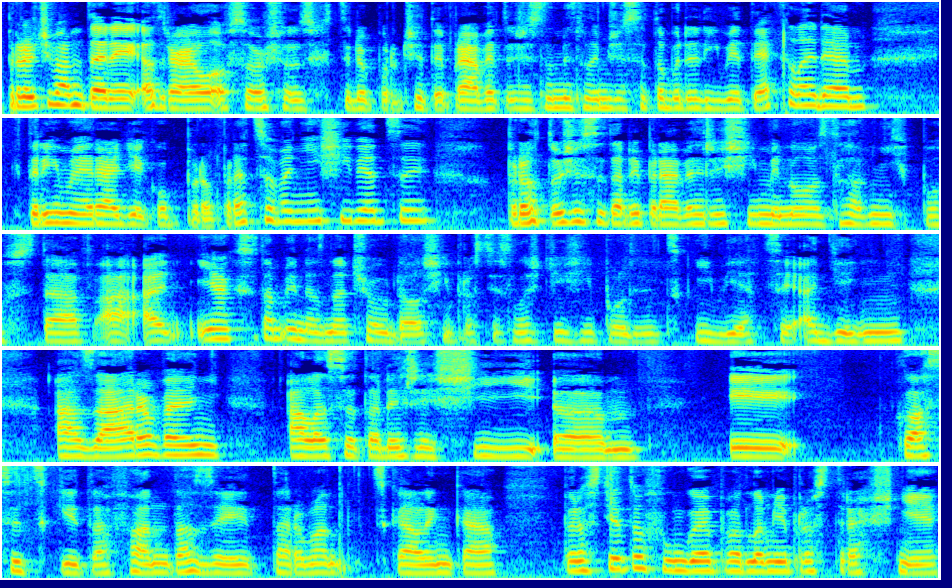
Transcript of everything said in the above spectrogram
proč vám tady A Trial of Socials chci doporučit je právě to, že si myslím, že se to bude líbit jak lidem, který mají rádi jako propracovanější věci, protože se tady právě řeší minulost hlavních postav a, a nějak se tam i naznačují další prostě složitější politické věci a dění a zároveň ale se tady řeší um, i klasicky ta fantazy, ta romantická linka. Prostě to funguje podle mě pro strašně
